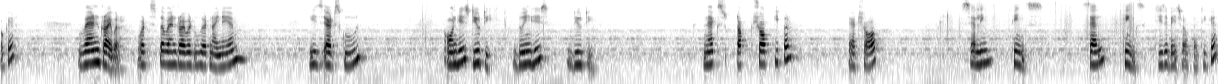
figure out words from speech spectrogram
Okay? Van driver. What's the van driver do at 9 a.m he's at school on his duty doing his duty. Next shopkeeper. At shop. Selling things. Sell things. चीज़ें बेच रहा होता है, ठीक है?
